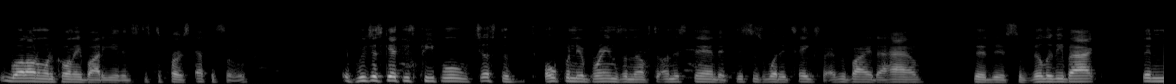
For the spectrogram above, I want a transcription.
well, I don't want to call anybody idiots. It's just the first episode. If we just get these people just to open their brains enough to understand that this is what it takes for everybody to have their, their civility back, then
